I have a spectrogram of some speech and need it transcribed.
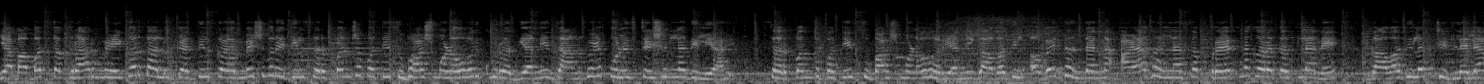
याबाबत तक्रार मेहकर तालुक्यातील कळंबेश्वर येथील सरपंचपती सुभाष मनोहर खुरद यांनी जामखेड पोलीस स्टेशनला दिली आहे. सरपंच सरपंचपती सुभाष मनोहर यांनी गावातील अवैध धंद्यांना आळा घालण्याचा प्रयत्न करत असल्याने गावातीलच चिडलेल्या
